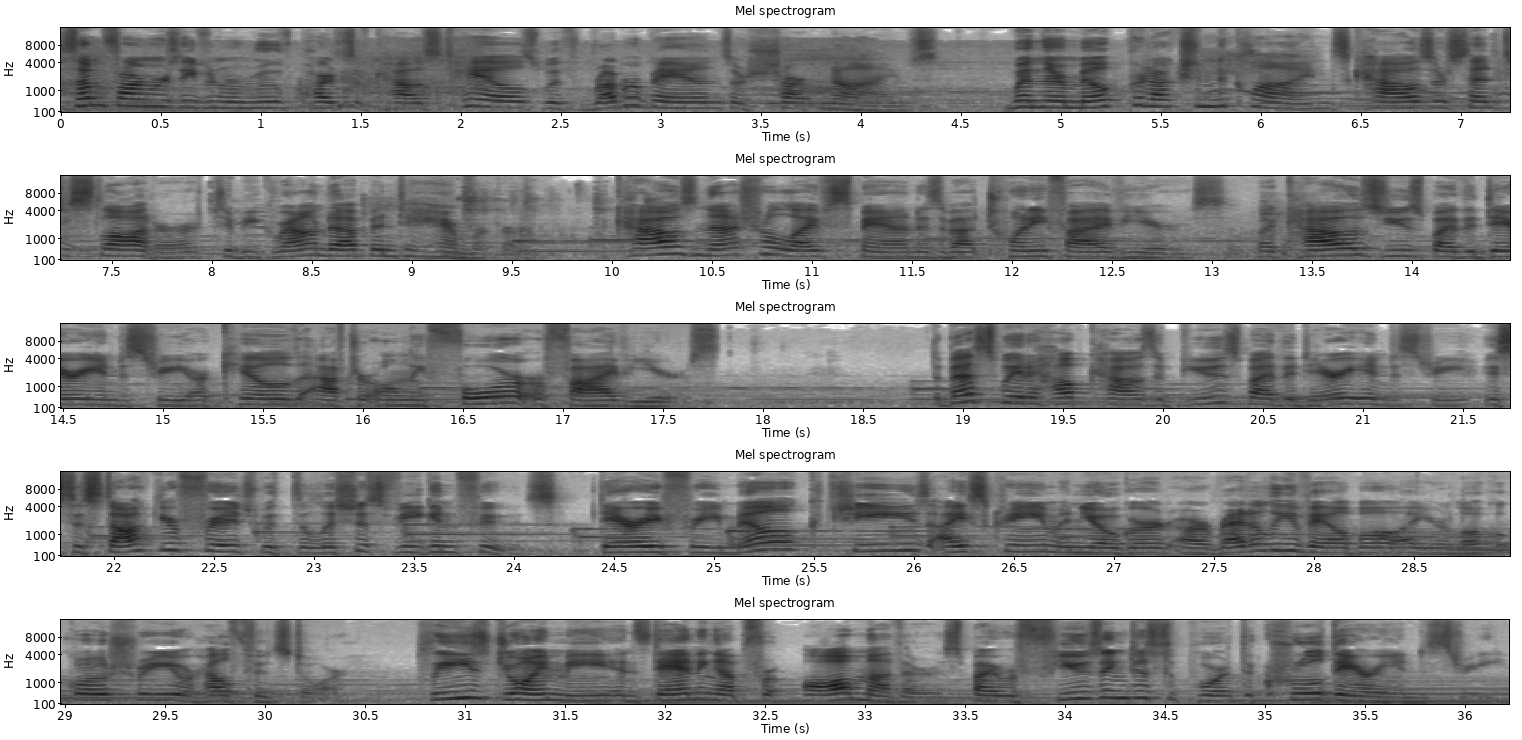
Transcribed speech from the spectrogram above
Some farmers even remove parts of cows' tails with rubber bands or sharp knives. When their milk production declines, cows are sent to slaughter to be ground up into hamburger. A cow's natural lifespan is about 25 years, but cows used by the dairy industry are killed after only four or five years. The best way to help cows abused by the dairy industry is to stock your fridge with delicious vegan foods. Dairy free milk, cheese, ice cream, and yogurt are readily available at your local grocery or health food store. Please join me in standing up for all mothers by refusing to support the cruel dairy industry.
